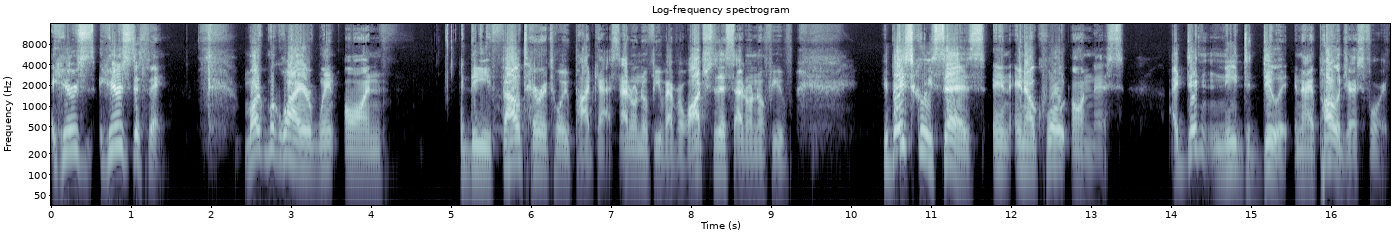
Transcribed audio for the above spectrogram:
Here's here's the thing. Mark McGwire went on the Foul Territory podcast. I don't know if you've ever watched this. I don't know if you've. He basically says, and, and I'll quote on this I didn't need to do it, and I apologize for it.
